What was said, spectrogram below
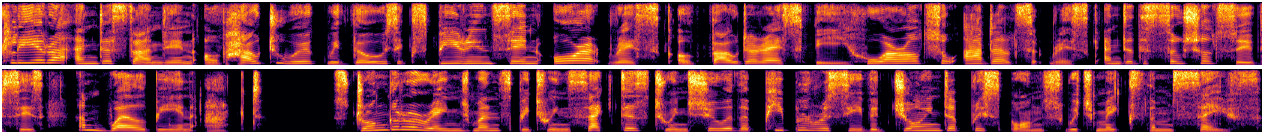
clearer understanding of how to work with those experiencing or at risk of VAWDASV who are also adults at risk under the Social Services and Wellbeing Act. Stronger arrangements between sectors to ensure that people receive a joined up response which makes them safe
